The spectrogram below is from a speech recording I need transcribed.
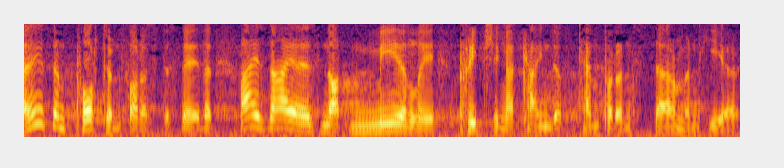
I think it's important for us to say that Isaiah is not merely preaching a kind of temperance sermon here.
